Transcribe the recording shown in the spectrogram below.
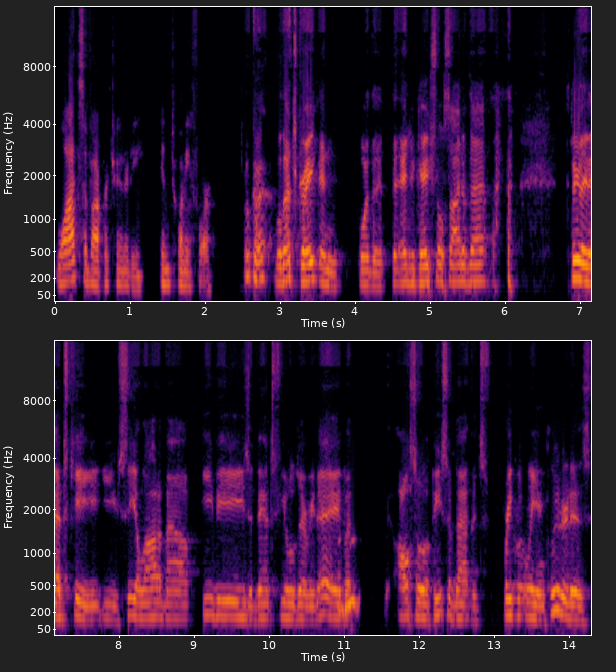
lots of opportunity in 24. Okay. Well, that's great. And for the, the educational side of that, clearly that's key. You see a lot about EVs, advanced fuels every day, mm-hmm. but also a piece of that that's frequently included is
